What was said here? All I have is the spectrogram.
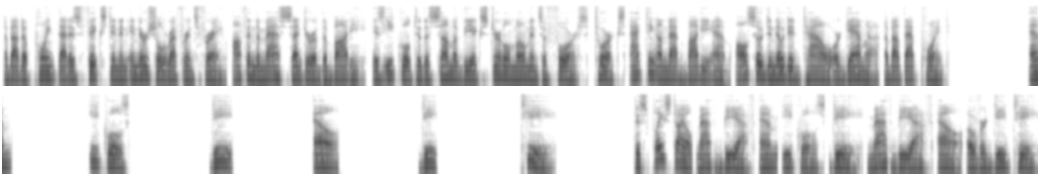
about a point that is fixed in an inertial reference frame often the mass center of the body, is equal to the sum of the external moments of force torques acting on that body m also denoted tau or gamma about that point m equals d l d T display style math M equals D math L over dt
